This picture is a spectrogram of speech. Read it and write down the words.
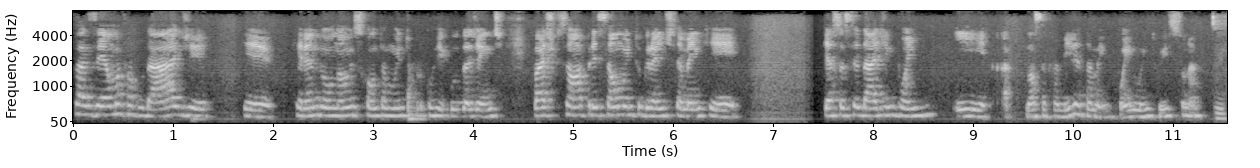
fazer uma faculdade, que, querendo ou não, isso conta muito pro currículo da gente. Eu acho que isso é uma pressão muito grande também que, que a sociedade impõe, e a nossa família também impõe muito isso, né? Sim.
